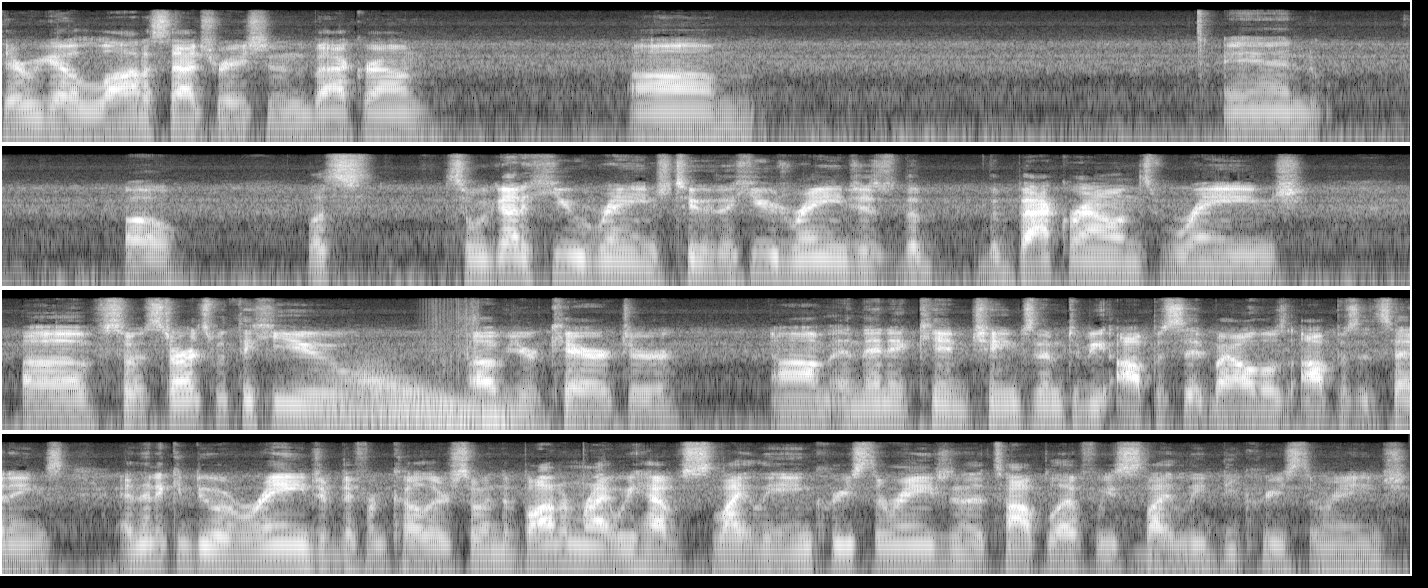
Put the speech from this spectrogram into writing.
there we got a lot of saturation in the background. Um, and oh, let's so we've got a hue range too. The hue range is the the background's range of so it starts with the hue of your character um, and then it can change them to be opposite by all those opposite settings and then it can do a range of different colors. So in the bottom right we have slightly increased the range and in the top left we slightly decrease the range.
